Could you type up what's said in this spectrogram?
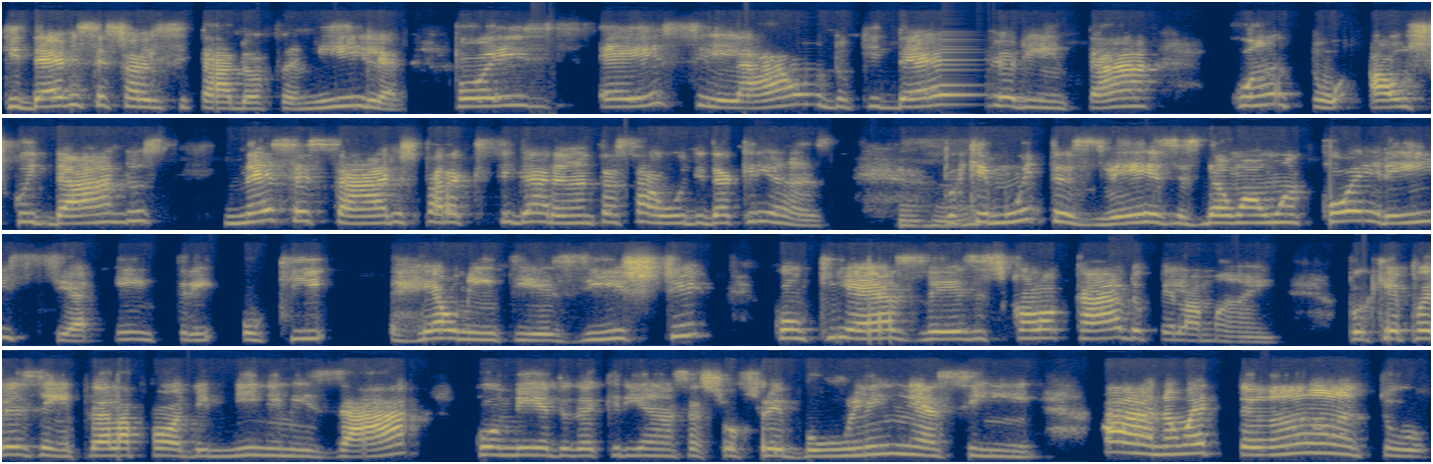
que deve ser solicitado à família, pois é esse laudo que deve orientar quanto aos cuidados necessários para que se garanta a saúde da criança. Uhum. Porque muitas vezes não há uma coerência entre o que realmente existe com que é, às vezes, colocado pela mãe. Porque, por exemplo, ela pode minimizar com medo da criança sofrer bullying, assim, ah, não é tanto,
